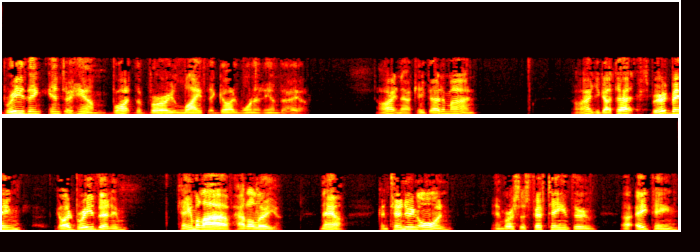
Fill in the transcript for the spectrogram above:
breathing into him brought the very life that God wanted him to have. All right, now keep that in mind. All right, you got that? Spirit being, God breathed in him, came alive. Hallelujah. Now, continuing on in verses 15 through uh, 18,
